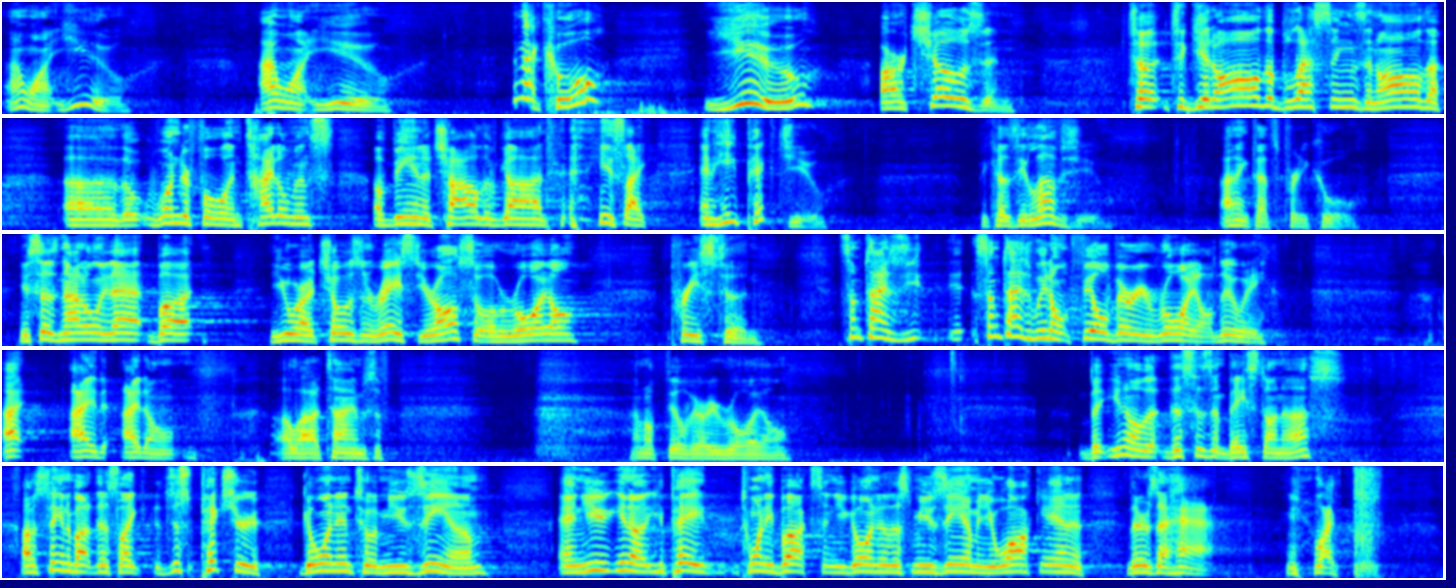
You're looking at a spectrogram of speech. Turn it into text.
I want you. I want you. Isn't that cool? You are chosen to, to get all the blessings and all the, uh, the wonderful entitlements of being a child of God. He's like, and He picked you because He loves you. I think that's pretty cool. He says, not only that, but you are a chosen race. You're also a royal priesthood. Sometimes, you, sometimes we don't feel very royal, do we? I, I, I don't. A lot of times, I don't feel very royal. But you know that this isn't based on us. I was thinking about this like just picture going into a museum and you you know you pay 20 bucks and you go into this museum and you walk in and there's a hat. You're like,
